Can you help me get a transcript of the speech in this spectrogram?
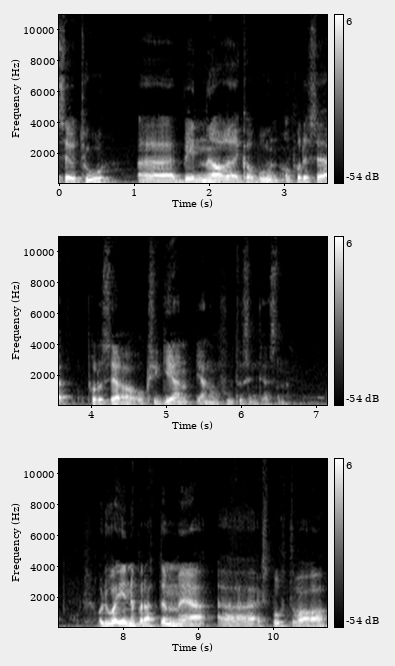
CO2, binder karbon og produserer, oksygen gjennom fotosyntesen. Og Du var inne på dette med eksportvarer.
